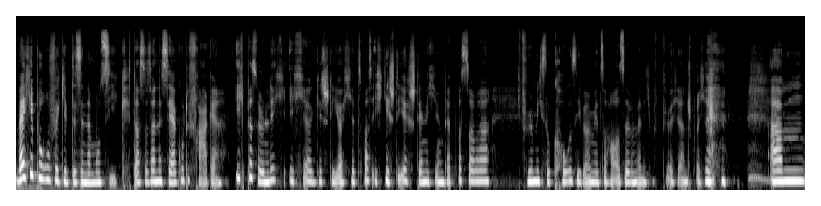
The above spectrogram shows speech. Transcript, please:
Welche Berufe gibt es in der Musik? Das ist eine sehr gute Frage. Ich persönlich, ich äh, gestehe euch jetzt was, ich gestehe ständig irgendetwas, aber ich fühle mich so cozy bei mir zu Hause, wenn ich für euch anspreche. ähm,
